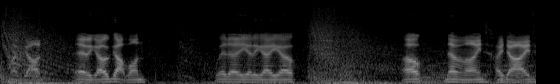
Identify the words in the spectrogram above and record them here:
Oh my god. There we go. Got one. Where did the other guy go? Oh, never mind. I died.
